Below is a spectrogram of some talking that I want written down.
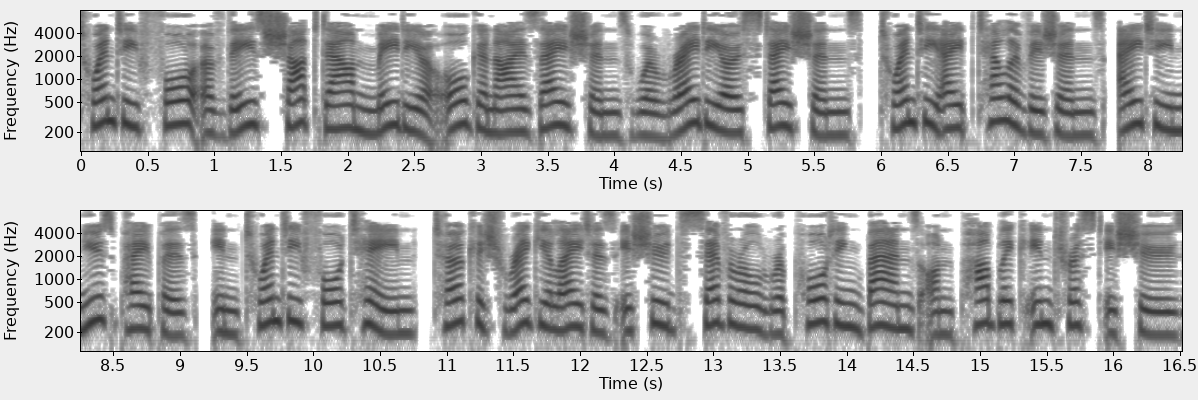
24 of these shut-down media organizations were radio stations, 28 televisions, 80 newspapers. In 2014, Turkish regulators issued several reporting bans on public interest issues.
